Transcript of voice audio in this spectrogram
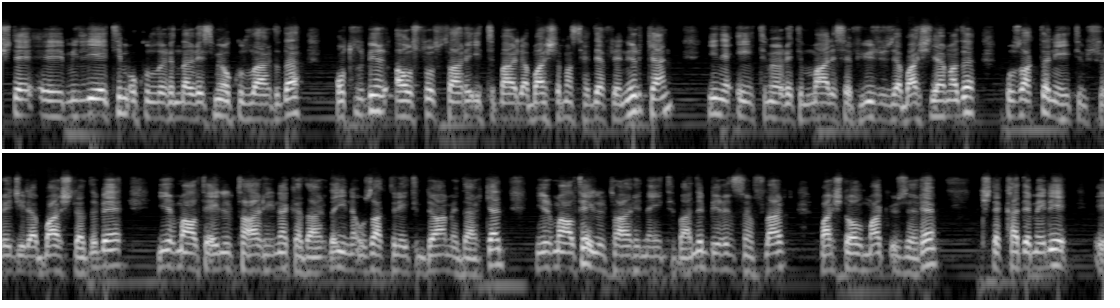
İşte e, milli eğitim okullarında, resmi okullarda da 31 Ağustos tarihi itibariyle başlaması hedeflenirken yine eğitim öğretim maalesef yüz yüze başlayamadı. Uzaktan eğitim süreciyle başladı ve 26 Eylül tarihine kadar da yine uzaktan eğitim devam ederken 26 Eylül tarihine itibaren birinci sınıflar başta olmak üzere işte kademeli e,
